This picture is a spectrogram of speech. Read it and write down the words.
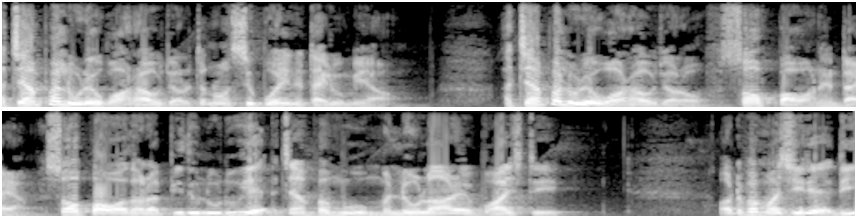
အကြမ်းဖက်လို့တဲ့ဝါဒကိုကြတော့ကျွန်တော်စစ်ပွဲတွေနဲ့တိုက်လို့မရအောင် အကြမ်းဖက်လို့တဲ့ဝါဒကိုကြတော့ soft power နဲ့တိုက်ရမယ် soft power ဆိုတော့ပြည်သူလူထုရဲ့အကြမ်းဖက်မှုကိုမလိုလားတဲ့ voice တွေအော်တစ်ဖက်မှာရှိတဲ့ဒီ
